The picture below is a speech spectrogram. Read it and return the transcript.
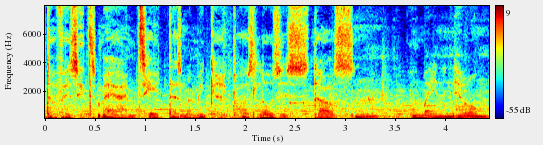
dafür sitzt man ja im Zelt, dass man mitkriegt, was los ist draußen um einen herum.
